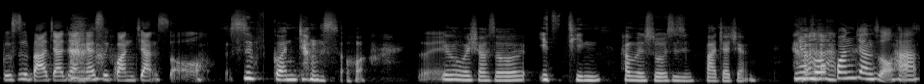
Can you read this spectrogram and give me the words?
不是八家将，应该是关将手。是关将手啊，因，为我小时候一直听他们说是八家将，应该说关将手 他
